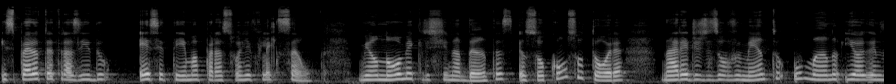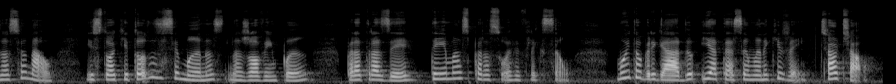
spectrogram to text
espero ter trazido esse tema para sua reflexão. Meu nome é Cristina Dantas, eu sou consultora na área de desenvolvimento humano e organizacional. Estou aqui todas as semanas na Jovem Pan para trazer temas para sua reflexão. Muito obrigado e até semana que vem. Tchau, tchau.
